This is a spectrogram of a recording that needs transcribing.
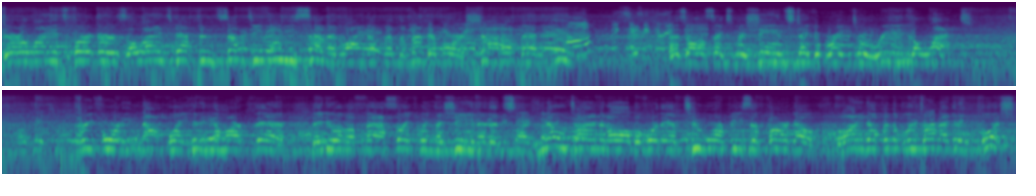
Their alliance partners, Alliance Captain 1787, lined up at the fender for a shot up and in as all six machines take a break to recollect. 340 not quite hitting the mark there. They do have a fast cycling machine and it's no time at all before they have two more pieces of cargo lined up in the blue tarmac getting pushed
